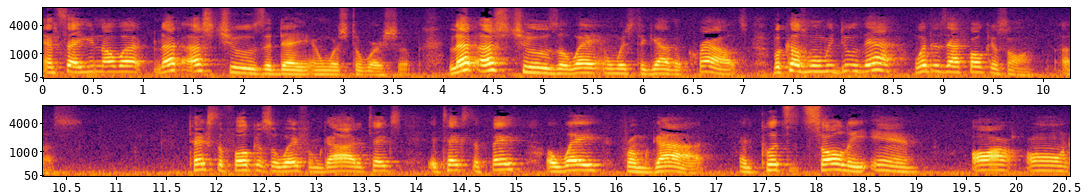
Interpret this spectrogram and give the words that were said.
and say, you know what, let us choose a day in which to worship. Let us choose a way in which to gather crowds. Because when we do that, what does that focus on? Us. It takes the focus away from God. It takes it takes the faith away from God and puts it solely in our own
